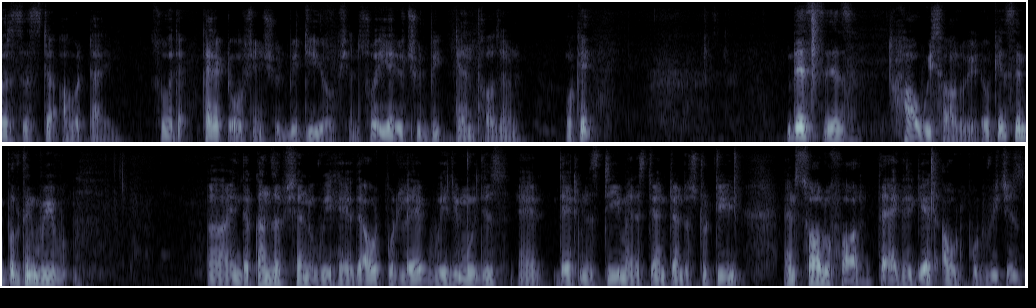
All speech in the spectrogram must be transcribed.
persist our time so the correct option should be d option. So here it should be 10000 okay? This is how we solve it. Okay? Simple thing we uh, in the consumption we have the output lag. We remove this and that means t minus 10 tends to t and solve for the aggregate output which is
